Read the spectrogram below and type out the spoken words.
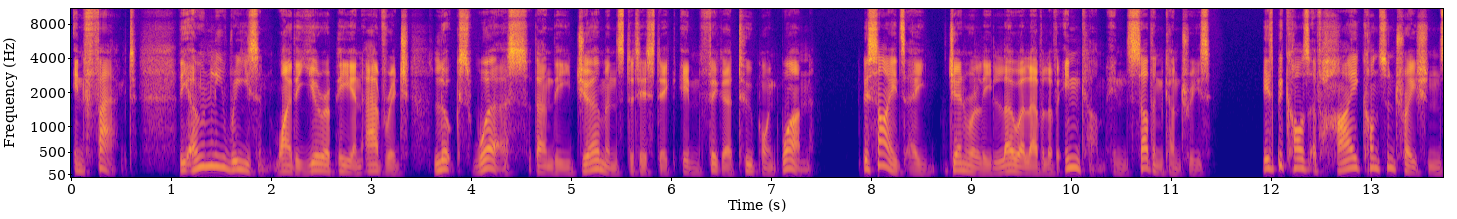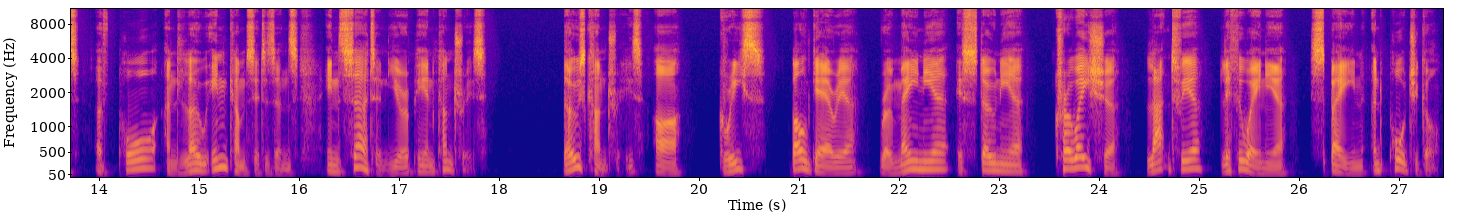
In fact, the only reason why the European average looks worse than the German statistic in Figure 2.1, besides a generally lower level of income in southern countries, is because of high concentrations of poor and low income citizens in certain European countries. Those countries are Greece, Bulgaria, Romania, Estonia, Croatia, Latvia, Lithuania, Spain, and Portugal.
